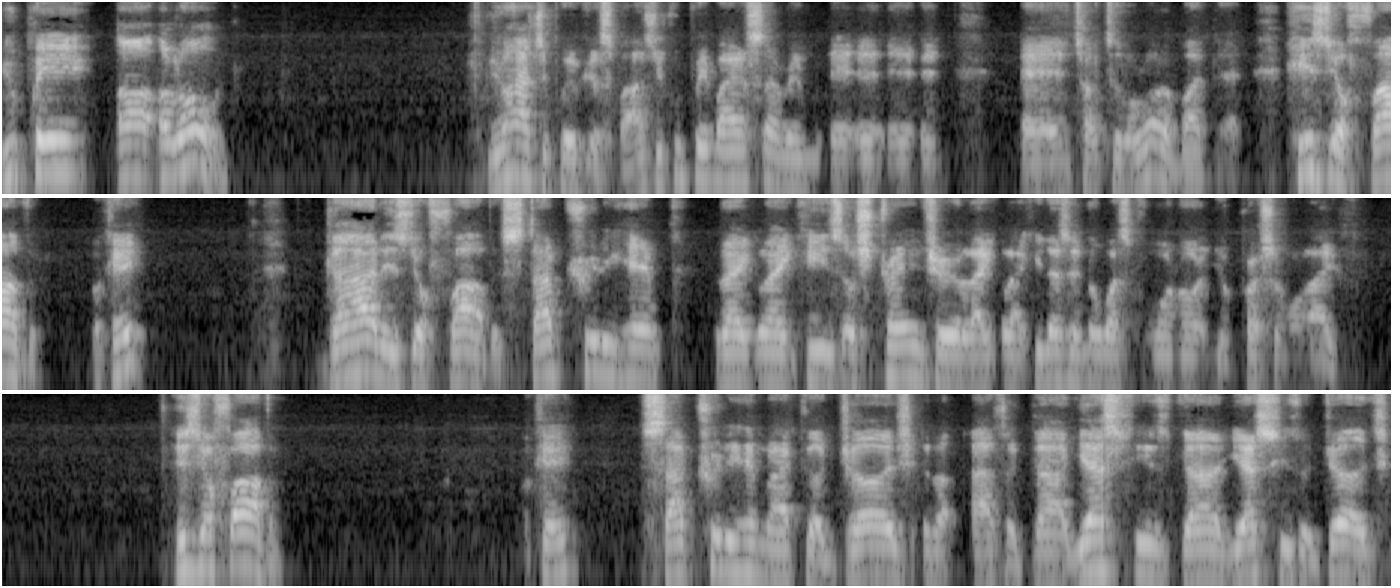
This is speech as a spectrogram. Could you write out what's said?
you pray uh, alone. You don't have to pray with your spouse. You can pray by yourself and, and, and, and talk to the Lord about that. He's your father, okay? God is your father. Stop treating him like like he's a stranger, like like he doesn't know what's going on in your personal life. He's your father. Okay? Stop treating him like a judge and a, as a God. Yes, he's God. Yes, he's a judge.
